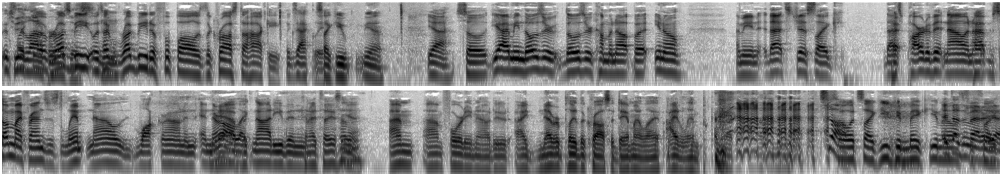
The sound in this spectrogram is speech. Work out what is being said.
it's You like a lot of rugby. It's Mm-hmm. like rugby to football is lacrosse to hockey. Exactly. It's like you, yeah. Yeah. So yeah, I mean those are those are coming up, but you know, I mean that's just like that's Ha- part of it now. And I, ha- some of my friends just limp now, walk around, and, and they're Yeah, all like but not even. Can I tell you something? Yeah. I'm I'm 40 now, dude. I never played lacrosse a day in my life. I limp. so it's like you can make you know. doesn't it's matter, like- yeah.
